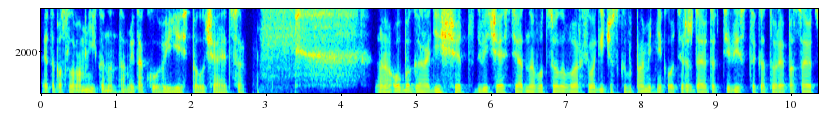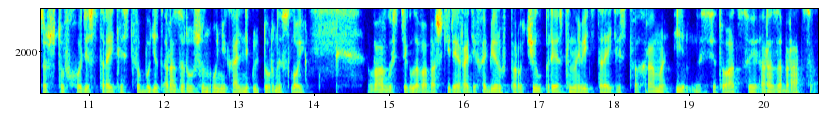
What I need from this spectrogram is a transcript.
Это по словам Никона, там и такое есть, получается. Э, оба городища – это две части одного целого археологического памятника, утверждают активисты, которые опасаются, что в ходе строительства будет разрушен уникальный культурный слой. В августе глава Башкирии Ради Хабиров поручил приостановить строительство храма и с ситуацией разобраться.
